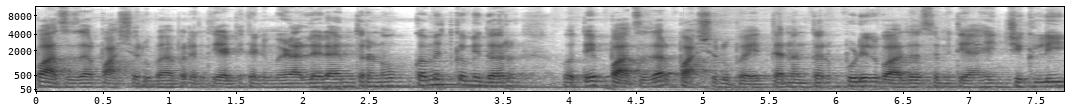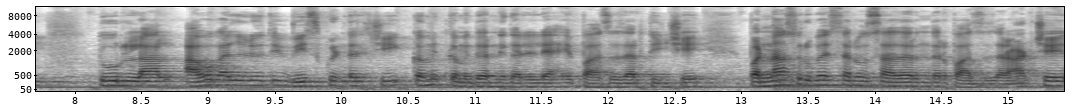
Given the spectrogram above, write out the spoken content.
पाच हजार पाचशे रुपयापर्यंत या ठिकाणी मिळालेला आहे. मित्रांनो कमीत कमी दर होते पाच हजार पाचशे रुपये. त्यानंतर पुढील बाजार समिती आहे चिखली. तूर लाल आवक आलेली होती वीस क्विंटलची. कमीत कमी दर निघालेली आहे पाच हजार तीनशे पन्नास रुपये. सर्वसाधारण दर पाच हजार आठशे.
